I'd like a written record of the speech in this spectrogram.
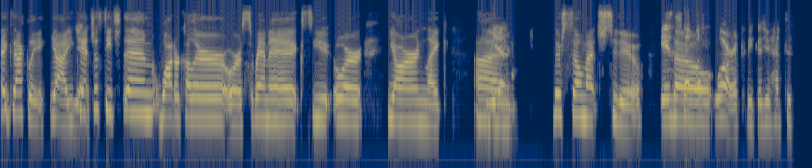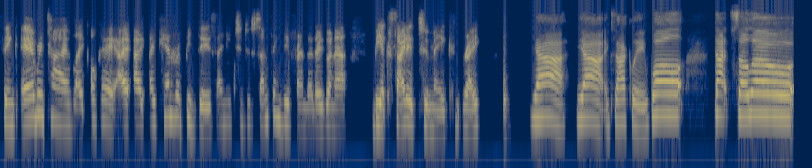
Exactly. Yeah, you yeah. can't just teach them watercolor or ceramics, you or yarn. Like, um, yeah. there's so much to do. And so, so much work because you have to think every time, like, okay, I, I I can't repeat this. I need to do something different that they're gonna be excited to make, right? Yeah, yeah, exactly. Well, that solo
